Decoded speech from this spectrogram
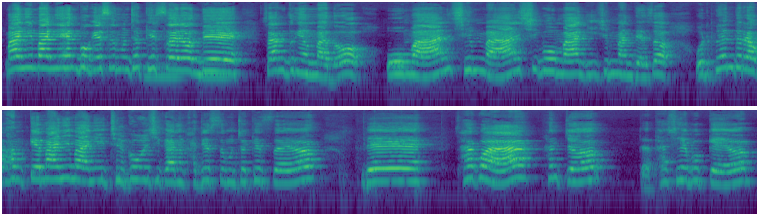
많이 많이 행복했으면 좋겠어요. 네, 쌍둥이 엄마도 5만, 10만, 15만, 20만 돼서 우리 팬들하고 함께 많이 많이 즐거운 시간을 가졌으면 좋겠어요. 네, 사과 한쪽. 자, 다시 해볼게요.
